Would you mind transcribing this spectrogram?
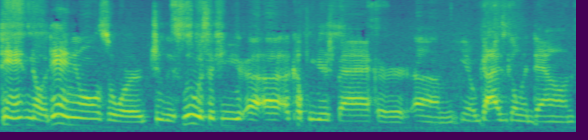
Dan, Noah Daniels or Julius Lewis a few uh, a couple years back, or um, you know guys going down,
